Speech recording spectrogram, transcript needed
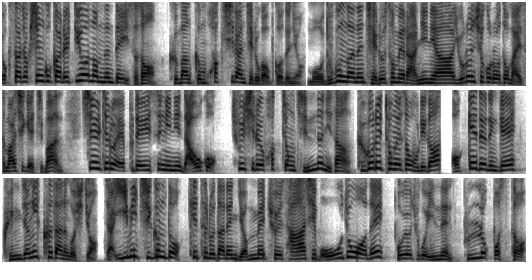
역사적 신고가를 뛰어넘는 데 있어서 그만큼 확실한 재료가 없거든요. 뭐 누군가는 재료 소멸 아니냐 이런 식으로도 말씀하시겠지만 실제로 FDA 승인이 나오고 출시를 확정 짓는 이상 그거를 통해서 우리가 얻게 되는 게 굉장히 크다는 것이죠. 자 이미 지금도 키트루다는 연매출 45조 원을 보여주고 있는 블록버스터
